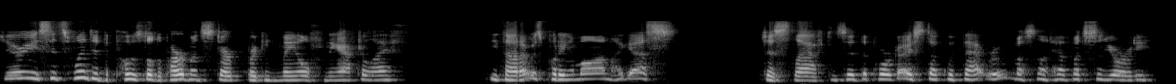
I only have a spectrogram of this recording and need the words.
Jerry, since when did the postal department start bringing mail from the afterlife? He thought I was putting him on, I guess. Just laughed and said the poor guy stuck with that route must not have much seniority.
